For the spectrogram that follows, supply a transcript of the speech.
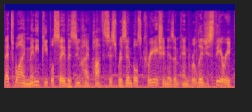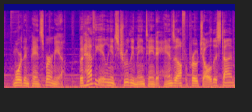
That's why many people say the zoo hypothesis resembles creationism and religious theory more than panspermia. But have the aliens truly maintained a hands-off approach all this time?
